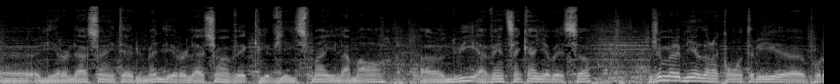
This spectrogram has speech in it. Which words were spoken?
Euh, les relations interhumaines, les relations avec le vieillissement et la mort. Alors lui, à 25 ans, il y avait ça. J'aimerais bien le rencontrer euh, pour,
